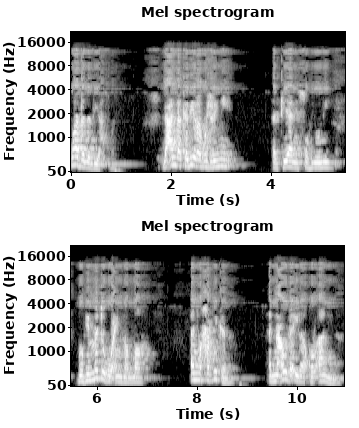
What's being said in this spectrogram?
وهذا الذي يحصل. لعل كبير مجرمي الكيان الصهيوني مهمته عند الله أن يحركنا أن نعود إلى قرآننا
